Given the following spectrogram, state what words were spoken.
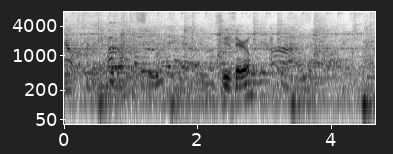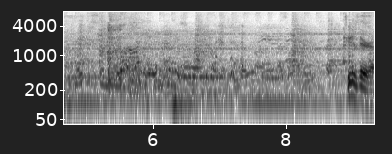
Two zero. Two zero.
